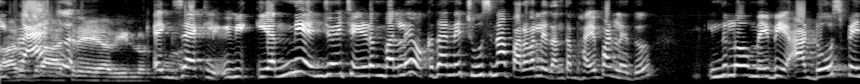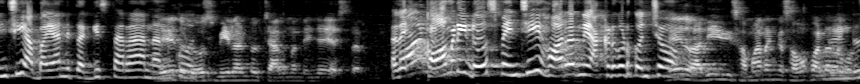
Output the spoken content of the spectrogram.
ఈ ట్రాక్ ఎగ్జాక్ట్లీ ఇవి ఇవన్నీ ఎంజాయ్ చేయడం వల్లే ఒకదాన్నే చూసినా పర్వాలేదు అంత భయపడలేదు. ఇందులో మేబీ ఆ డోస్ పెంచి ఆ భయాన్ని తగ్గిస్తారా అని అనుకోవచ్చు రోజు మీలాంటి వాళ్ళు చాలా మంది ఎంజాయ్ చేస్తారు. అదే కామెడీ డోస్ పెంచి హారర్ని అక్కడ కూడా కొంచెం లేదు అది సమానంగా రెండు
